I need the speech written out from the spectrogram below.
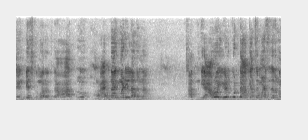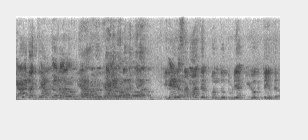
ವೆಂಕಟೇಶ್. ಕುಮಾರ್ ಅಂತ. ಮಾಡಿಲ್ಲ ಅದನ್ನ. ಆತನಿಗೆ ಯಾರೋ ಹೇಳ್ಕೊಟ್ಟು ಆ ಕೆಲಸ ಮಾಡಿಸಿದಾರೆ ನಮ್ಗೆ ಗೊತ್ತಾಗಿದೆ. ಇಲ್ಲಿ? ಸಮಾಜದಲ್ಲಿ ಬಂದು ದುಡಿಯಕ್ಕೆ ಯೋಗ್ಯತೆ ಇದ್ದರ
